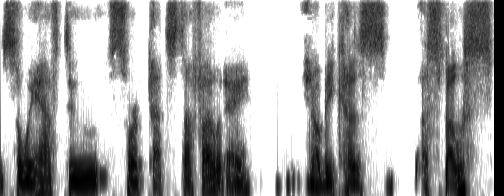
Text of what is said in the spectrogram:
So we have to sort that stuff out, eh? You know, because a spouse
